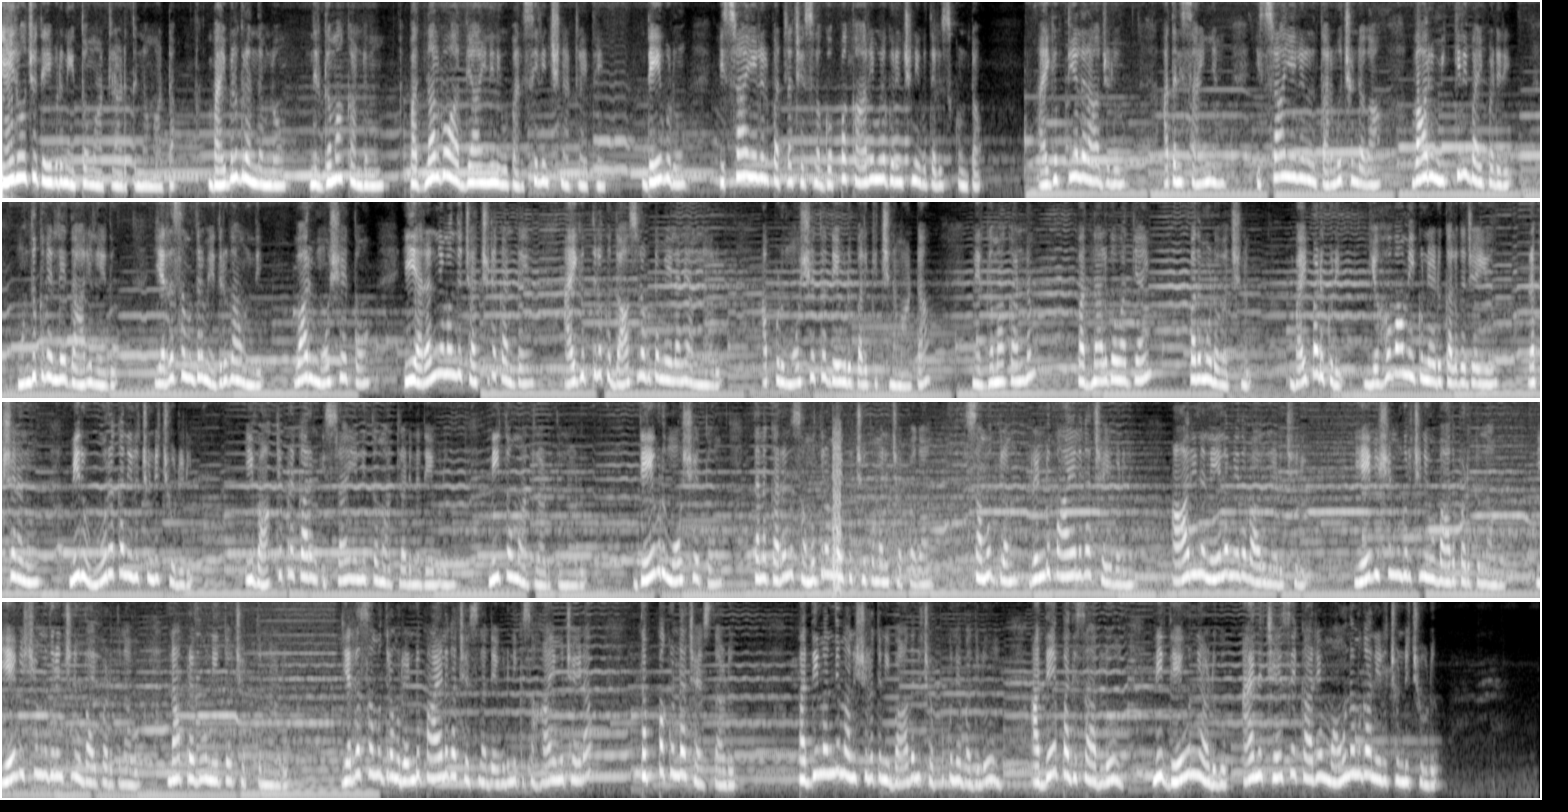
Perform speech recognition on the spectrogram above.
ఈరోజు దేవుడు నీతో మాట్లాడుతున్న మాట. బైబిల్ గ్రంథంలో నిర్గమాకాండము పద్నాలుగో అధ్యాయాన్ని నీవు పరిశీలించినట్లయితే దేవుడు ఇస్రాయేలుల పట్ల చేసిన గొప్ప కార్యముల గురించి నీవు తెలుసుకుంటావు. ఐగుప్తియల రాజులు అతని సైన్యం ఇస్రాయేలులను తరుముచుండగా వారు మిక్కిలి భయపడిరి. ముందుకు వెళ్ళే దారి లేదు. ఎర్ర సముద్రం ఎదురుగా ఉంది. వారు మోషేతో ఈ అరణ్యమందు చచ్చుట కంటే ఐగుప్తులకు దాసులొకట మేలని అన్నారు. అప్పుడు మోషేతో దేవుడు పలికిచ్చిన మాట. నిర్గమాకాండం పద్నాలుగో అధ్యాయం పదమూడవ వచనం. భయపడకుడి యహోవా మీకు నేడు కలగజేయు. రక్షణను మీరు ఊరక నిలుచుండి చూడిడి. ఈ వాక్య ప్రకారం ఇస్రాయేలీతో మాట్లాడిన దేవుడు నీతో మాట్లాడుతున్నాడు. దేవుడు మోషేతో తన కర్రను సముద్రం వైపు చూపమని చెప్పగా సముద్రం రెండు పాయలుగా చేయబడిను. ఆరిన నేల మీద వారు నడిచిరి. ఏ విషయం గురించి నీవు బాధపడుతున్నావు? ఏ విషయం గురించి నువ్వు భయపడుతున్నావు? నా ప్రభువు నీతో చెప్తున్నాడు. ఎర్ర సముద్రం రెండు పాయలుగా చేసిన దేవుడు నీకు సహాయము చేయడా? తప్పకుండా చేస్తాడు. పది మంది మనుషులతో నీ బాధను చెప్పుకునే బదులు అదే పదిసార్లు నీ దేవుణ్ణి అడుగు. ఆయన చేసే కార్యం మౌనముగా నిలుచుండి చూడు.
